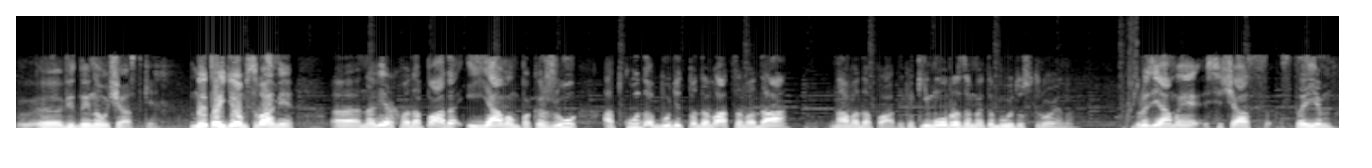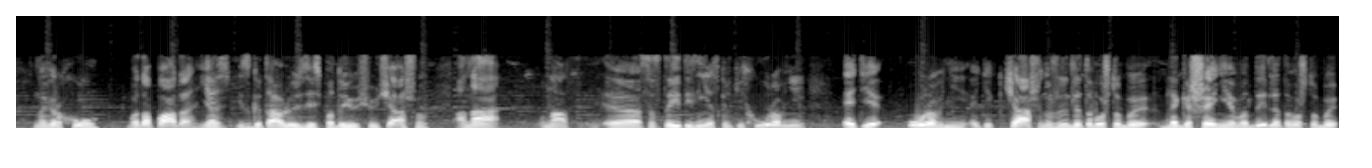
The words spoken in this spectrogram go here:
э, видны на участке. Мы пойдем с вами наверх водопада, и я вам покажу, откуда будет подаваться вода на водопад и каким образом это будет устроено. Друзья, мы сейчас стоим наверху водопада. Я изготавливаю здесь подающую чашу. Она у нас э, состоит из нескольких уровней. Эти уровни, эти чаши нужны для того, чтобы для гашения воды, для того, чтобы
